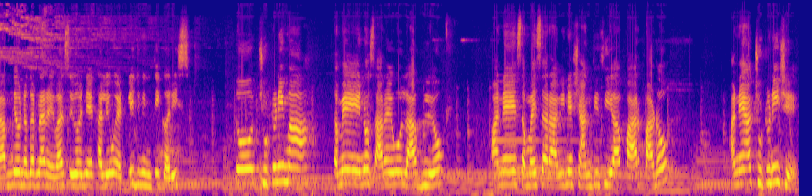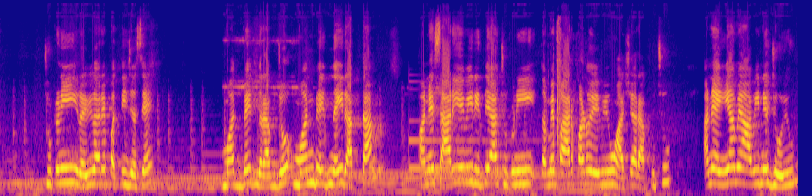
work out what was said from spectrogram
રામદેવનગરના રહેવાસીઓને ખાલી હું એટલી જ વિનંતી કરીશ. તો ચૂંટણીમાં તમે એનો સારો એવો લાભ લ્યો અને સમયસર આવીને શાંતિથી આ પાર પાડો. અને આ ચૂંટણી છે. ચૂંટણી રવિવારે પતી જશે. મતભેદ રાખજો, મનભેદ નહીં રાખતા. અને સારી એવી રીતે આ ચૂંટણી તમે પાર પાડો એવી હું આશા રાખું છું. અને અહીંયા મેં આવીને જોયું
